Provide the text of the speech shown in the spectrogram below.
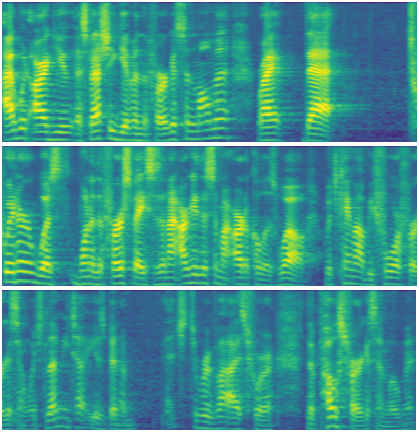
I would argue especially given the ferguson moment right that Twitter was one of the first spaces, and I argue this in my article as well, which came out before Ferguson, which let me tell you has been a bitch to revise for the post-Ferguson movement,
